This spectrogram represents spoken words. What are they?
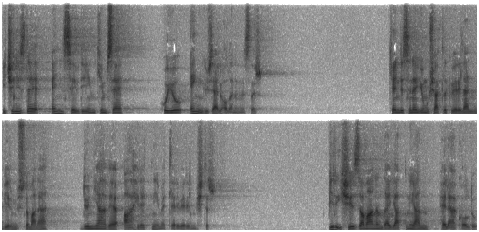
İçinizde en sevdiğim kimse huyu en güzel olanınızdır. Kendisine yumuşaklık verilen bir Müslümana dünya ve ahiret nimetleri verilmiştir. Bir işi zamanında yapmayan helak oldu.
